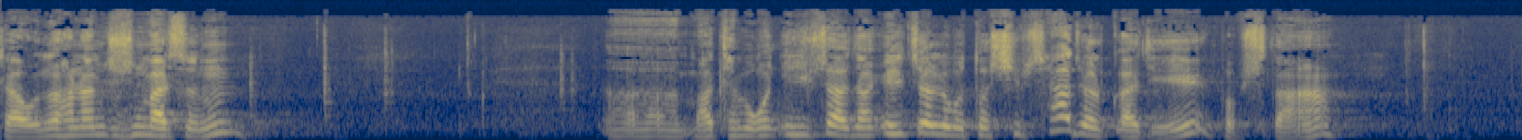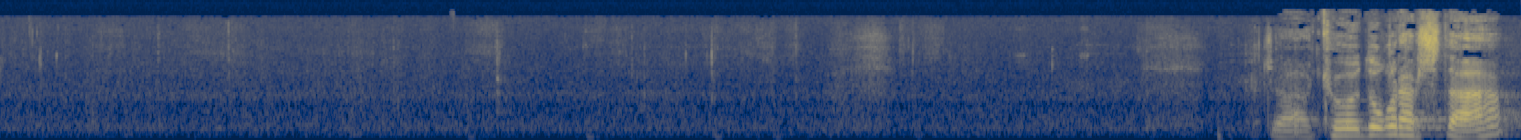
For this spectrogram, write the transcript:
자, 오늘 하나님 주신 말씀, 어, 마태복음 24장 1절로부터 14절까지 봅시다. 자, 교독을 합시다.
